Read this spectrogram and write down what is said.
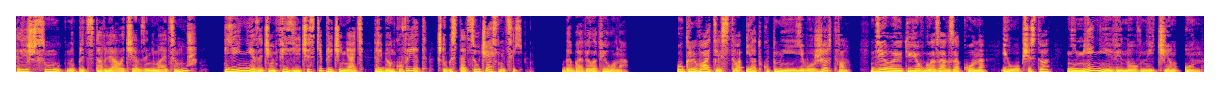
лишь смутно представляла, чем занимается муж, ей незачем физически причинять ребенку вред, чтобы стать соучастницей, добавила Фиона. Укрывательство и откупные его жертвам делают ее в глазах закона и общества не менее виновной, чем он.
